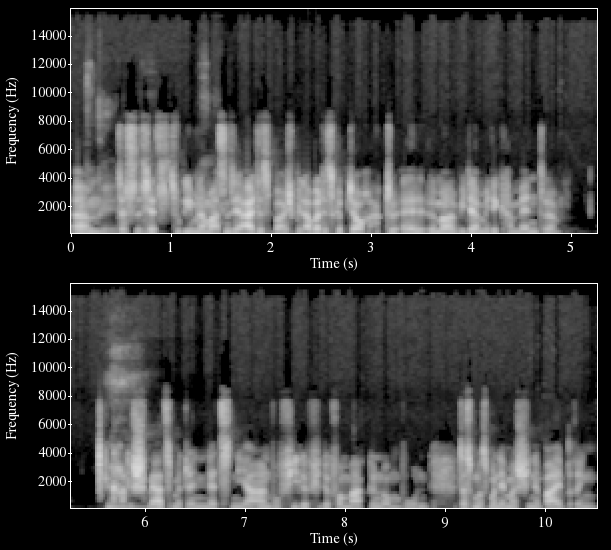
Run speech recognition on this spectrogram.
Ähm, Okay, das ist jetzt zugegebenermaßen ein sehr altes Beispiel, aber es gibt ja auch aktuell immer wieder Medikamente, gerade Mhm. Schmerzmittel in den letzten Jahren, wo viele, viele vom Markt genommen wurden. Das muss man der Maschine beibringen.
